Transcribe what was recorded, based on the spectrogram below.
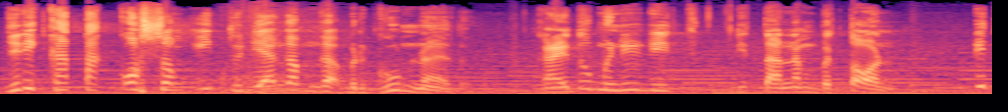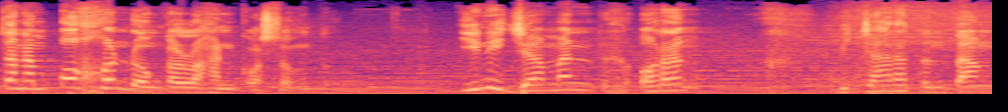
Jadi kata kosong itu dianggap nggak berguna tuh. Karena itu mending dit- ditanam beton, ditanam pohon dong kalau lahan kosong tuh. Ini zaman orang bicara tentang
